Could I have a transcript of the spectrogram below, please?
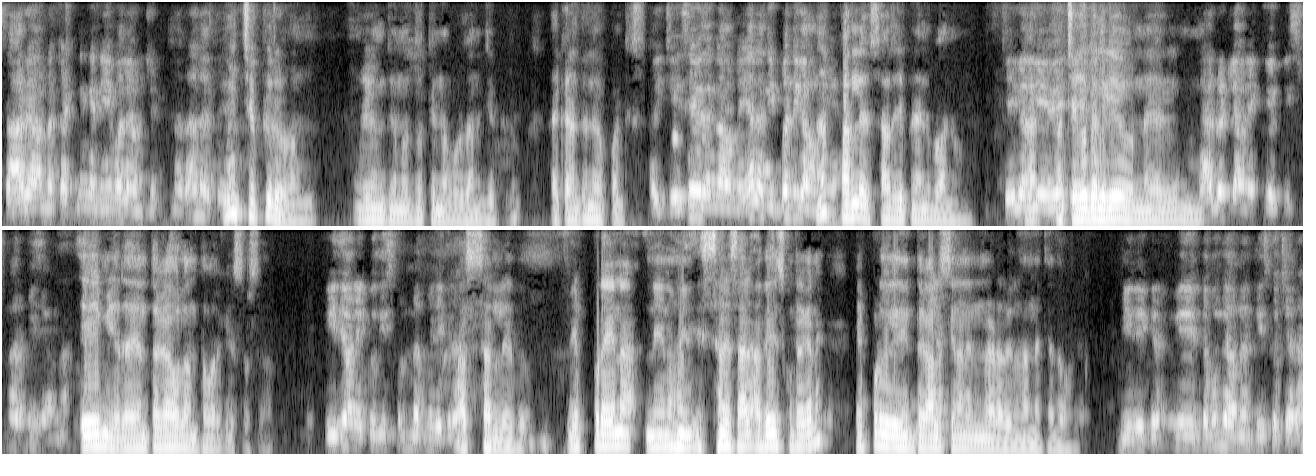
సార్ ఏమన్నా కఠినంగా నియమాలు ఏమన్నా చెప్తున్నారా లేకపోతే? చెప్పారు ఏం తినొద్దు తినకూడదు అని చెప్పారు అది పంపిస్తారు అవి చేసే విధంగా ఉన్నాయా లేదా ఇబ్బందిగా ఉన్నాయా? పర్లేదు సార్ చెప్పిన బాగానే ఉంది చేయగలిగే ఉన్నాయి. ఏమైనా ఏమి ఎంత కావాలో అంతవరకు ఇస్తారు సార్. ఫీజు ఏమైనా ఎక్కువ తీసుకుంటున్నారు మీ దగ్గర? అస్సలు లేదు. ఎప్పుడైనా నేను ఇస్తాను సార్ అదే తీసుకుంటా కానీ ఎప్పుడు ఇంత కాల్సిన నిన్నాడు అది నన్ను అయితే ఇంతవరకు మీ దగ్గర మీరు ఇంతకుముందు ఎవరైనా తీసుకొచ్చారా?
